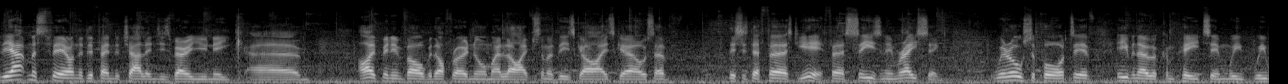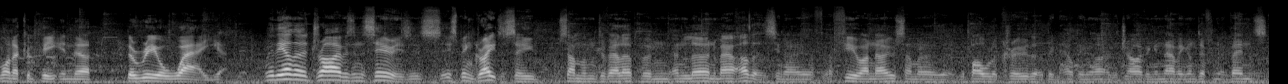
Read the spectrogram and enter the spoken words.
The atmosphere on the Defender Challenge is very unique. Um, I've been involved with off-roading all my life. Some of these guys, girls have, this is their first year, first season in racing. We're all supportive, even though we're competing, we, we want to compete in the, the real way. With the other drivers in the series, it's, it's been great to see some of them develop and, and learn about others. You know, a, a few I know, some of the, the, bowler crew that have been helping out with the driving and navving on different events.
